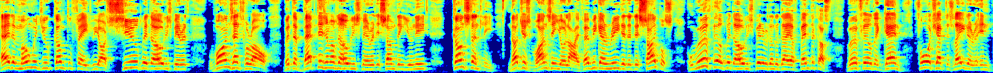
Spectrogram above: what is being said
At the moment you come to faith, we are sealed with the Holy Spirit once and for all. But the baptism of the Holy Spirit is something you need constantly, not just once in your life. And we can read that the disciples who were filled with the Holy Spirit on the day of Pentecost were filled again four chapters later in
